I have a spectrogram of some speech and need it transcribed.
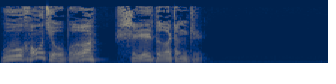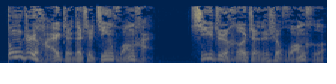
武侯九伯，实得征之。东至海指的是今黄海。”西至河指的是黄河，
